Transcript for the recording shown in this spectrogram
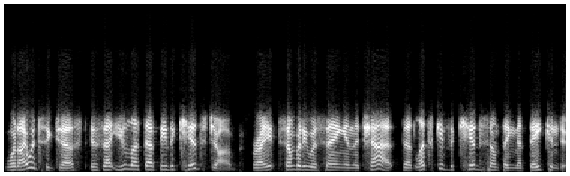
what I would suggest is that you let that be the kids' job, right? Somebody was saying in the chat that let's give the kids something that they can do,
